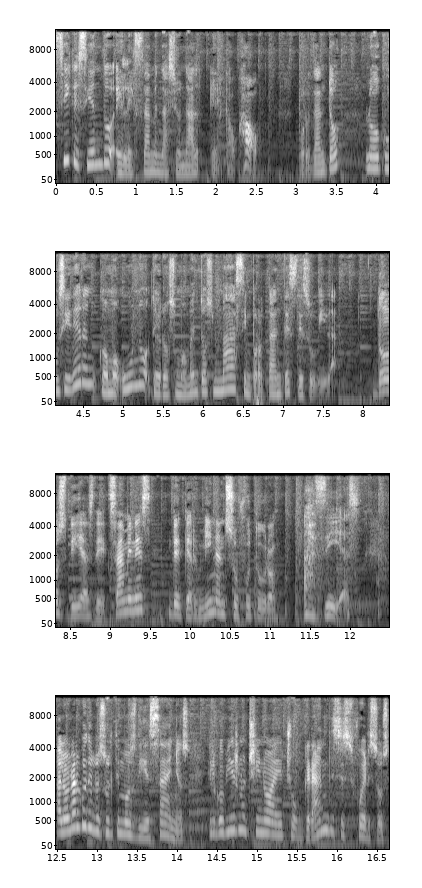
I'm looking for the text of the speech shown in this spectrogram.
sigue siendo el examen nacional, el Gaokao. Por lo tanto, lo consideran como uno de los momentos más importantes de su vida. Dos días de exámenes determinan su futuro. Así es. A lo largo de los últimos 10 años, el gobierno chino ha hecho grandes esfuerzos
